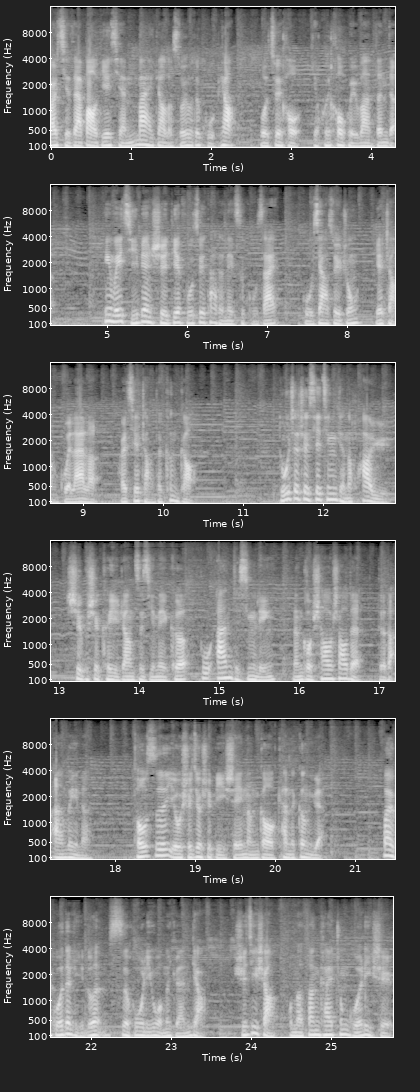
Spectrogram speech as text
而且在暴跌前卖掉了所有的股票，我最后也会后悔万分的，因为即便是跌幅最大的那次股灾，股价最终也涨回来了，而且涨得更高。读着这些经典的话语，是不是可以让自己那颗不安的心灵能够稍稍的得到安慰呢？投资有时就是比谁能够看得更远，外国的理论似乎离我们远点儿，实际上我们翻开中国历史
